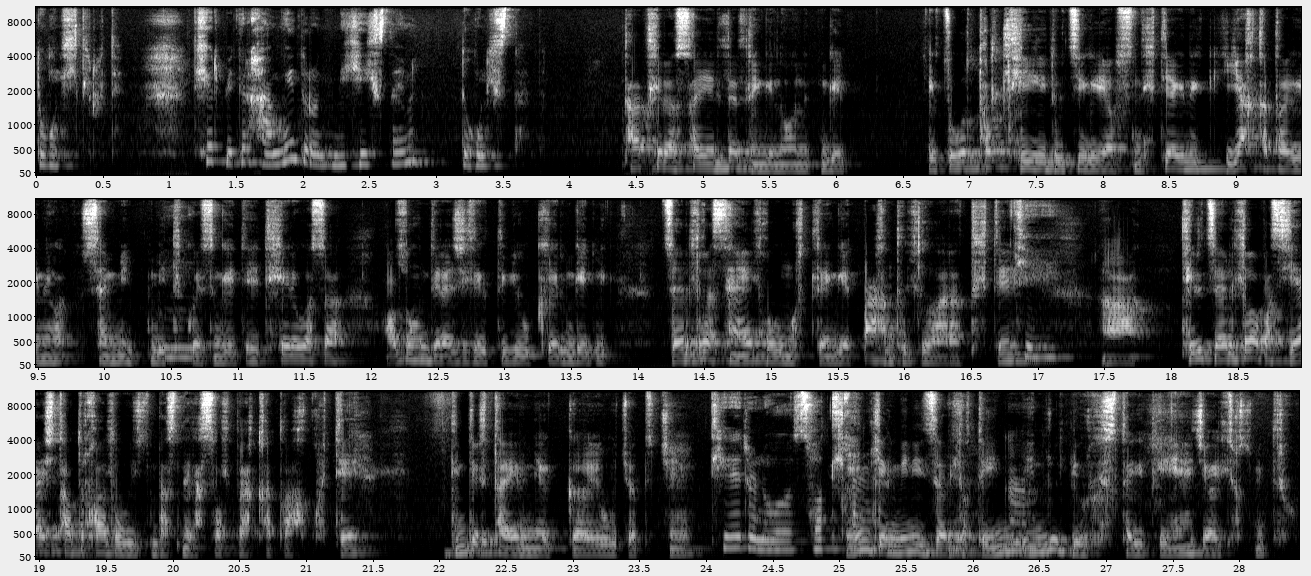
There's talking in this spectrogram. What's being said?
дүгнэлт хэрэгтэй. Тэгэхээр бид нар хамгийн дөрөнд нэг хийх ёстой юм дүгнэх ёстой. Та тэгэхээр сая ярьлаа л ингээ нөгөө нэг ингээ яг зүгээр тотал хийгээд үзийгээ явсан. Тэгт яг нэг яах гэдгийг нэг сайн мэдэхгүйсэн гэдэг. Тэгэхээр бас олон хүн дээр ажилладаг юу гэхээр ингээд нэг зорилгоо сайн ойлгоогүй мөртлөө ингээд баахан төлөвлөгөө гаргадаг тий. Аа тэр зорилгоо бас яаж тодорхойлох гэж бас нэг асуулт байх гэдэг байхгүй тий. Тэн дээр та ер нь яг юу гэж бодож байна? Тэгэхээр нөгөө судалгаа энэ яг миний зорилго тий. Энэ энэ рүү би хүрэх хэрэгтэй гэдгийг яаж ойлгох мэдрэх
